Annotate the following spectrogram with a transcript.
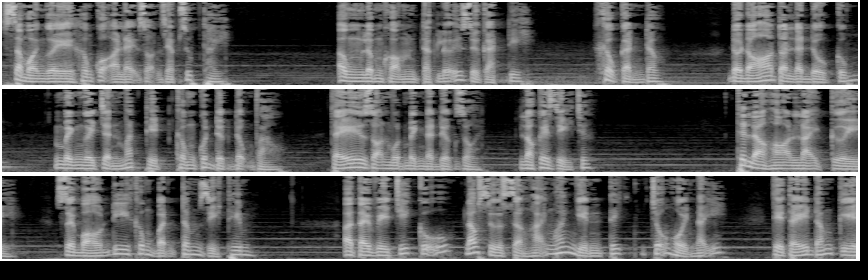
Sao mọi người không có ở lại dọn dẹp giúp thầy Ông lâm khọm tặc lưỡi rồi gạt đi. Không cần đâu. Đồ đó toàn là đồ cúng. Mình người trần mắt thịt không có được động vào. Thế dọn một mình là được rồi. Lo cái gì chứ? Thế là họ lại cười, Rồi bỏ đi không bận tâm gì thêm. Ở tại vị trí cũ Lão sư sợ hãi ngoái nhìn tới chỗ hồi nãy. Thì thấy đám kia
